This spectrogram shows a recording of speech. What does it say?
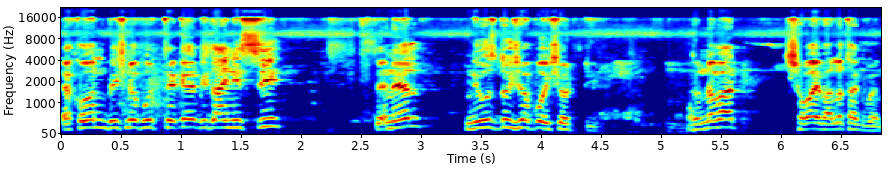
এখন বিষ্ণুপুর থেকে বিদায় নিচ্ছি। চ্যানেল নিউজ দুইশো পঁয়ষট্টি। ধন্যবাদ। সবাই ভালো থাকবেন।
